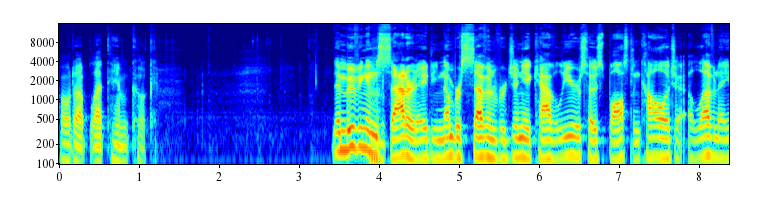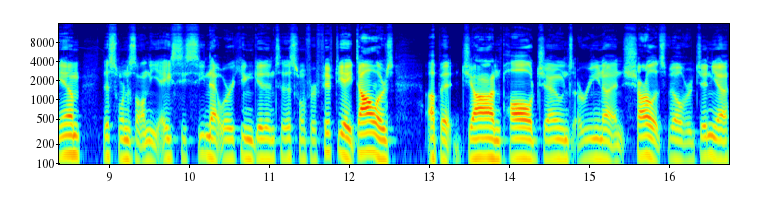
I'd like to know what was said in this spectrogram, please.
Hold up, let him cook. Then moving Mm-hmm. into Saturday, the number seven Virginia Cavaliers host Boston College at 11 a.m. This one is on the ACC network. You can get into this one for $58 up at John Paul Jones Arena in Charlottesville, Virginia.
